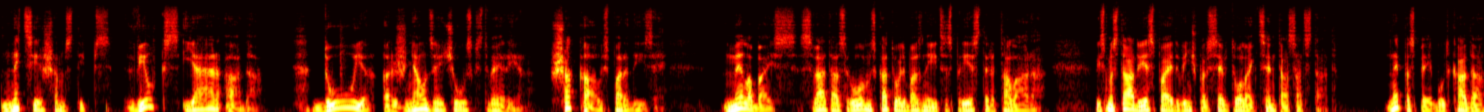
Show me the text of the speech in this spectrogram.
neciešams tips, vilks jēra ādā, dūja ar žņaudzēju čūsku tvērienu, šakālis paradīzē, nelabais svētās Romas katoļu baznīcas priestera talārā. Vismaz tādu iespaidu viņš par sevi tolaik centās atstāt. Nepaspēja būt kādā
